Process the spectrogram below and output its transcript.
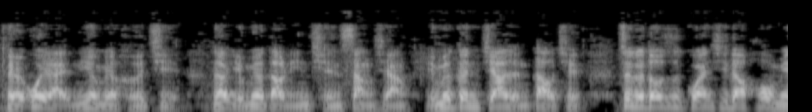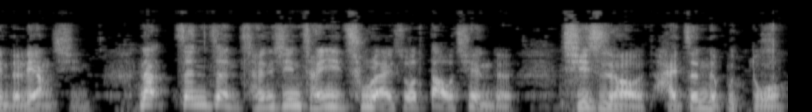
对未来你有没有和解，然后有没有到灵前上香，有没有跟家人道歉，这个都是关系到后面的量刑。那真正诚心诚意出来说道歉的，其实哦还真的不多。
